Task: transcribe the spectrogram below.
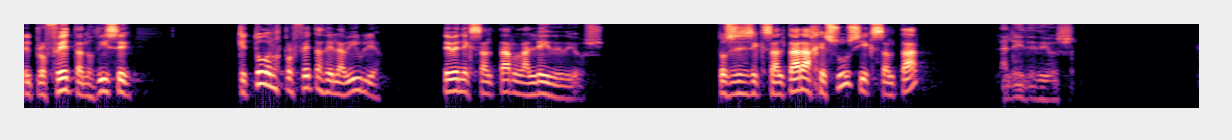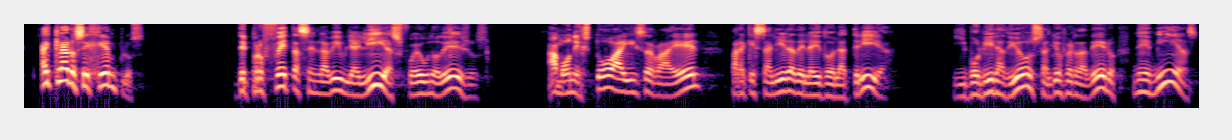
el profeta nos dice que todos los profetas de la Biblia deben exaltar la ley de Dios. Entonces es exaltar a Jesús y exaltar la ley de Dios. Hay claros ejemplos de profetas en la Biblia. Elías fue uno de ellos. Amonestó a Israel para que saliera de la idolatría y volviera a Dios, al Dios verdadero. Nehemías,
